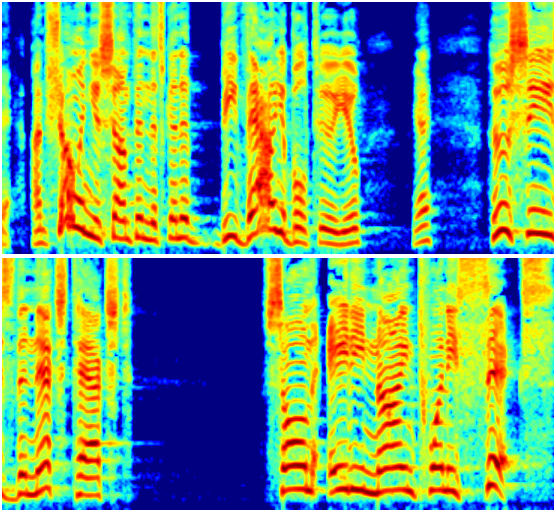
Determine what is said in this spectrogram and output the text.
Okay. I'm showing you something that's going to be valuable to you. Okay? Who sees the next text? Psalm 89:26.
